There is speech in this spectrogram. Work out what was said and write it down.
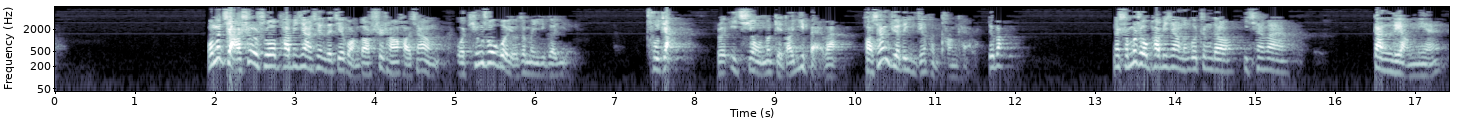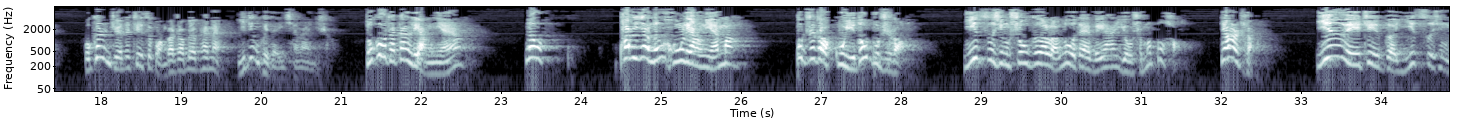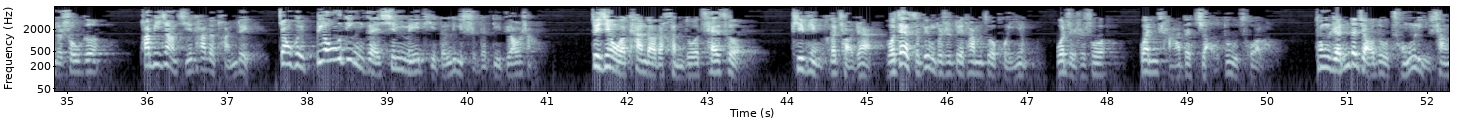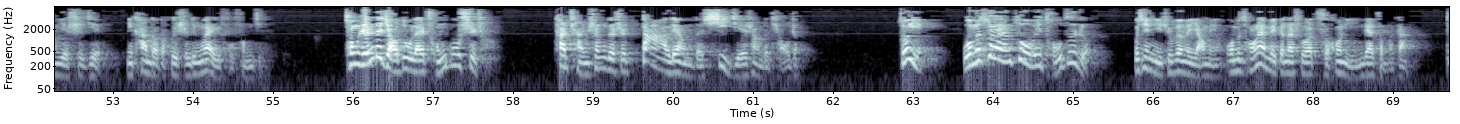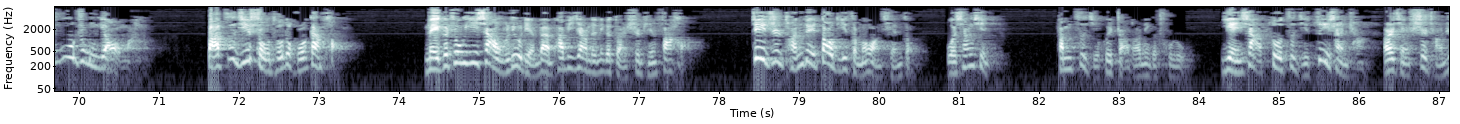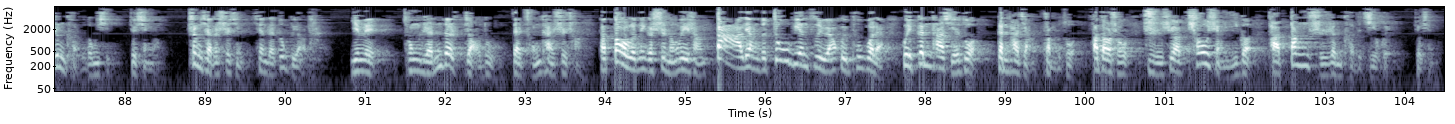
我们假设说，Papi 酱现在接广告，市场好像我听说过有这么一个出价，说一期我们给到一百万，好像觉得已经很慷慨了，对吧？那什么时候 Papi 酱能够挣到一千万啊？干两年，我个人觉得这次广告招标拍卖一定会在一千万以上，足够他干两年啊。那 Papi 酱能红两年吗？不知道，鬼都不知道。一次性收割了，落袋为安，有什么不好？第二条，因为这个一次性的收割，Papi 酱及他的团队将会标定在新媒体的历史的地标上。最近我看到的很多猜测、批评和挑战，我在此并不是对他们做回应，我只是说观察的角度错了。从人的角度重理商业世界，你看到的会是另外一幅风景。从人的角度来重估市场，它产生的是大量的细节上的调整。所以，我们虽然作为投资者，不信你去问问杨明，我们从来没跟他说此后你应该怎么干，不重要嘛，把自己手头的活干好。每个周一下午六点半，Papi 酱的那个短视频发好，这支团队到底怎么往前走？我相信他们自己会找到那个出路。眼下做自己最擅长而且市场认可的东西就行了，剩下的事情现在都不要谈，因为从人的角度再重看市场，他到了那个势能位上，大量的周边资源会扑过来，会跟他协作，跟他讲怎么做，他到时候只需要挑选一个他当时认可的机会就行了。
